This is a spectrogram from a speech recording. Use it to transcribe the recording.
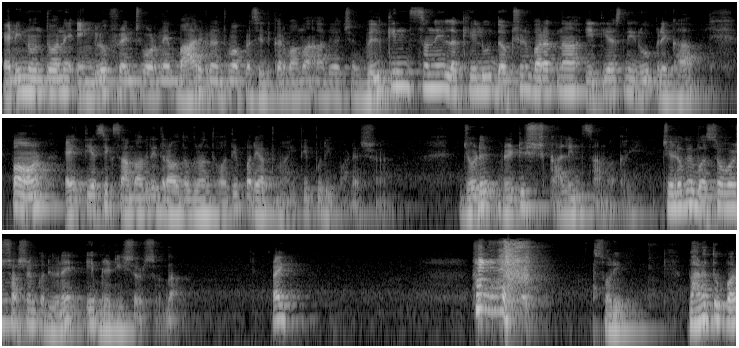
એની નોંધો અને એંગ્લો ફ્રેન્ચ વોરને બાર ગ્રંથમાં પ્રસિદ્ધ કરવામાં આવ્યા છે. વિલ્કિન્સને લખેલું દક્ષિણ ભારતના ઇતિહાસની રૂપરેખા પણ ઐતિહાસિક સામગ્રી ધરાવતો ગ્રંથ હોવાથી પર્યાપ્ત માહિતી પૂરી પાડે છે. જોડે બ્રિટિશ કાલીન સામગ્રી. જે લોકોએ બસો વર્ષ શાસન કર્યું ને એ બ્રિટિશર્સ હતા. રાઈટ સોરી ભારત ઉપર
